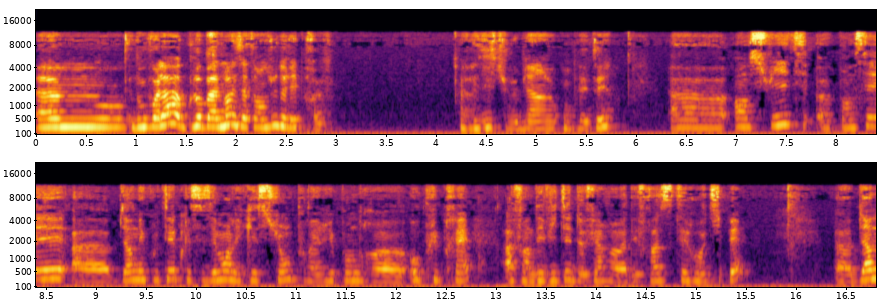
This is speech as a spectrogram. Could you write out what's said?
Euh, donc voilà, globalement, les attendus de l'épreuve. Vas-y, si tu veux bien compléter? Euh, ensuite, euh, pensez à bien écouter précisément les questions pour y répondre au plus près afin d'éviter de faire des phrases stéréotypées. Bien,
